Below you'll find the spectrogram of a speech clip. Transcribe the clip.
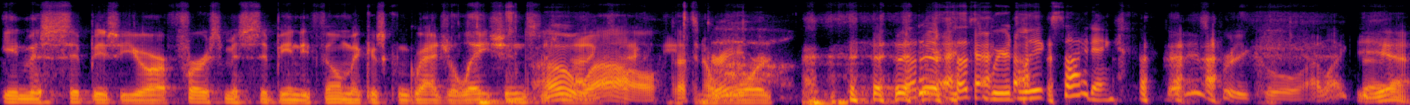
in Mississippi, so you're our first Mississippi indie filmmakers. Congratulations! It's Oh, wow. exactly That's an great. award. That is that's weirdly exciting. That is pretty cool. I like that. Yeah.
